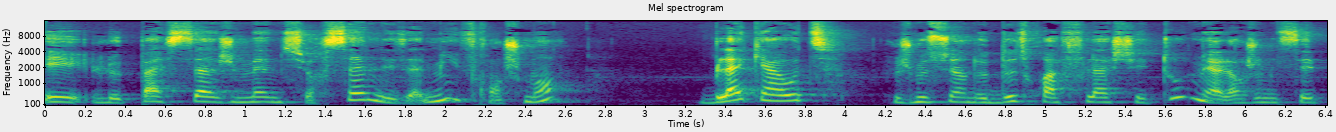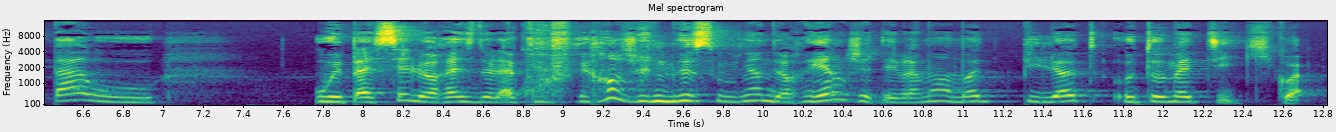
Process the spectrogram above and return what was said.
Et le passage même sur scène, les amis, franchement, blackout. Je me souviens de deux trois flashs et tout, mais alors je ne sais pas où où est passé le reste de la conférence. Je ne me souviens de rien. J'étais vraiment en mode pilote automatique, quoi.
